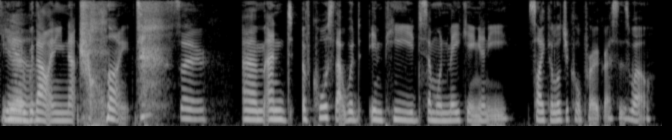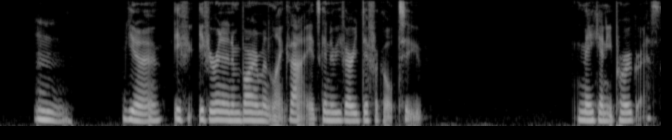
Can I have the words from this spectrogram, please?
you know Yeah. without any natural light. so, um, and of course that would impede someone making any psychological progress as well Mm. you know, if if you're in an environment like that, it's going to be very difficult to make any progress.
